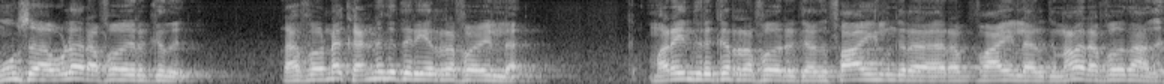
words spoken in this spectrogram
மூசாவில் ரஃப இருக்குது. ரஃபன்னா கண்ணுக்கு தெரியிற ரஃப இல்லை. மறைந்திருக்கிற ரஃப இருக்குது அது ஃபாயிலுங்கிற ரஃப் ஃபாயிலாக இருக்கனால ரஃப தான் அது.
